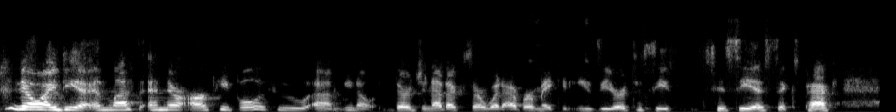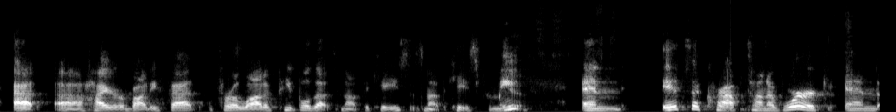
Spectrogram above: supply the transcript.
no idea unless, and there are people who, um, you know, their genetics or whatever make it easier to see to see a six pack at a higher body fat. For a lot of people, that's not the case. It's not the case for me, Yeah. and it's a crap ton of work. And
